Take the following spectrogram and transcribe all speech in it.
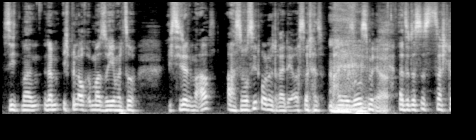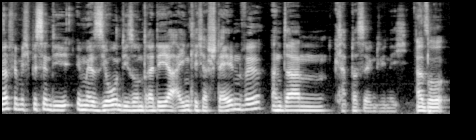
sieht man, ich bin auch immer so jemand so, ich ziehe dann immer aus. Ah, so sieht ohne 3D aus. Also, ah, ja, so ist mit, ja. also das ist zerstört für mich ein bisschen die Immersion, die so ein 3D ja eigentlich erstellen will. Und dann klappt das irgendwie nicht. Also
